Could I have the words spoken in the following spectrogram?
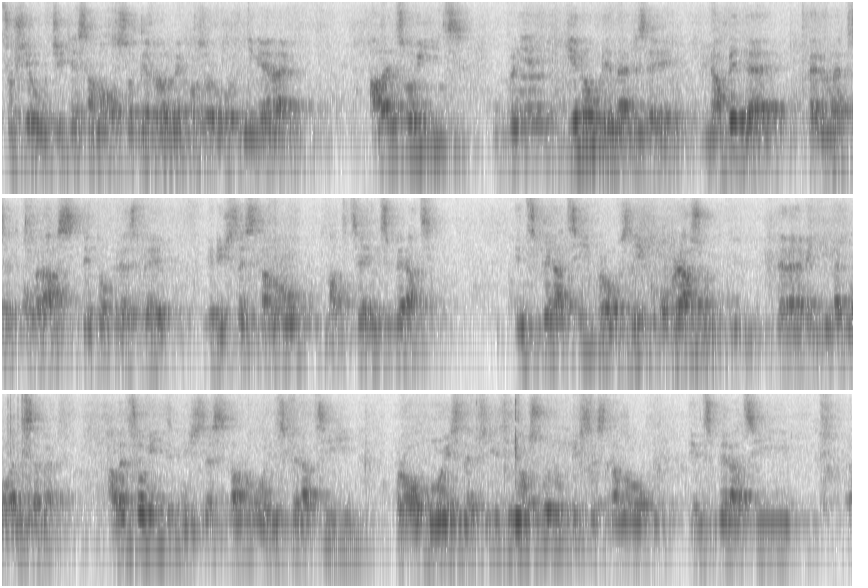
což je určitě samo o sobě velmi pozoruhodným jevem. Ale co víc, úplně jinou dimenzi nabide tenhle předobraz, tyto kresby, když se stanou matce inspirací inspirací pro vznik obrazů, které vidíme kolem sebe. Ale co víc, když se stanou inspirací pro boj s nepřízní osudu, když se stanou inspirací e,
